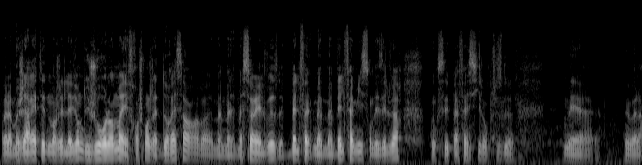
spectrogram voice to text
Voilà, moi j'ai arrêté de manger de la viande du jour au lendemain et franchement j'adorais ça. Hein. Ma, ma, soeur est éleveuse, ma, belle famille sont des éleveurs, donc c'est pas facile en plus de. Mais, euh, voilà.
